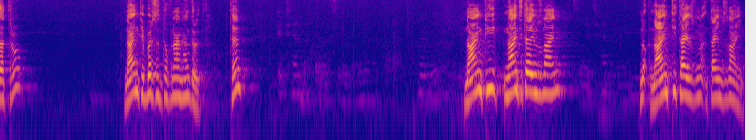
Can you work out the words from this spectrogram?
that true? 90% of 900 10 90 90 times 9 no 90 times times 9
